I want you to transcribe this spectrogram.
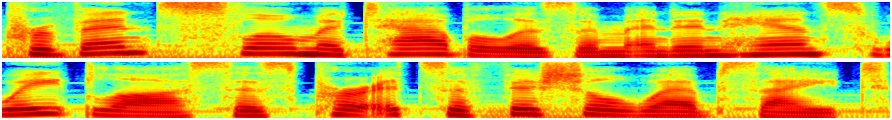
prevent slow metabolism and enhance weight loss as per its official website.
